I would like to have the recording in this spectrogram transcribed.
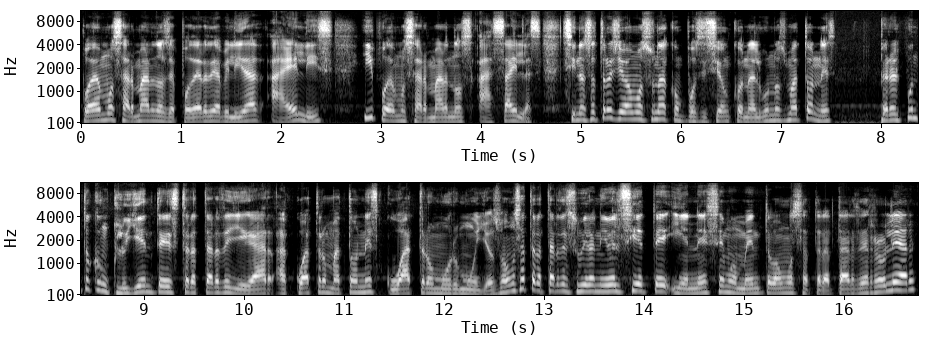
Podemos armarnos de poder de habilidad a Ellis y podemos armarnos a Silas. Si nosotros llevamos una composición con algunos matones, pero el punto concluyente es tratar de llegar a cuatro matones, cuatro murmullos. Vamos a tratar de subir a nivel 7 y en ese momento vamos a tratar de rolear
